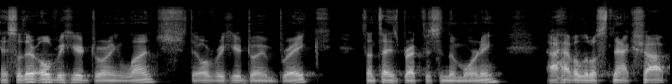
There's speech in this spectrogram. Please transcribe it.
And so they're over here during lunch, they're over here during break, sometimes breakfast in the morning. I have a little snack shop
